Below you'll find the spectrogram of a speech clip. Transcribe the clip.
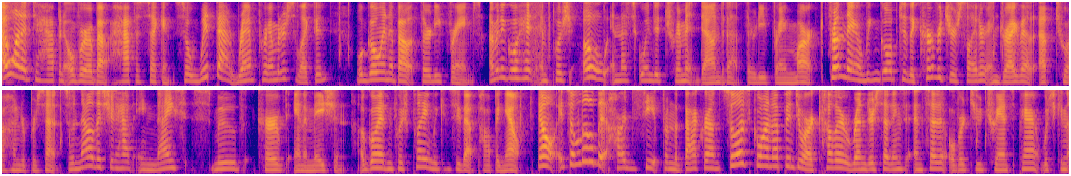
I want it to happen over about half a second. So with that ramp parameter selected, will go in about 30 frames. I'm going to go ahead and push O and that's going to trim it down to that 30 frame mark. From there, we can go up to the curvature slider and drag that up to 100%. So now this should have a nice, smooth, curved animation. I'll go ahead and push play and we can see that popping out. Now, it's a little bit hard to see it from the background, so let's go on up into our color render settings and set it over to transparent, which can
